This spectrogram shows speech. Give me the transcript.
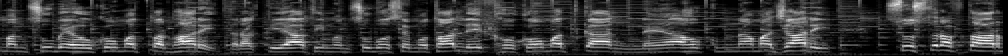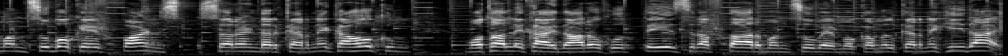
منصوبے حکومت پر بھاری۔ ترقیاتی منصوبوں سے متعلق حکومت کا نیا حکم نامہ جاری۔ سست رفتار منصوبوں کے فنڈز سرنڈر کرنے کا حکم۔ متعلقہ اداروں کو تیز رفتار منصوبے مکمل کرنے کی ہدایت۔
